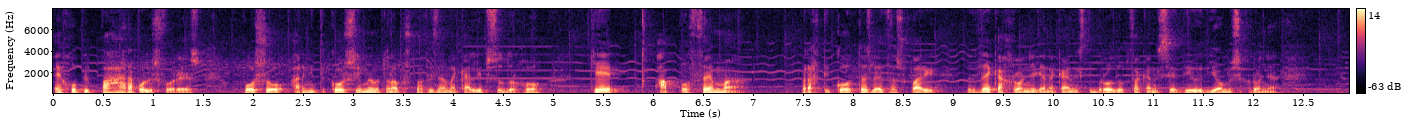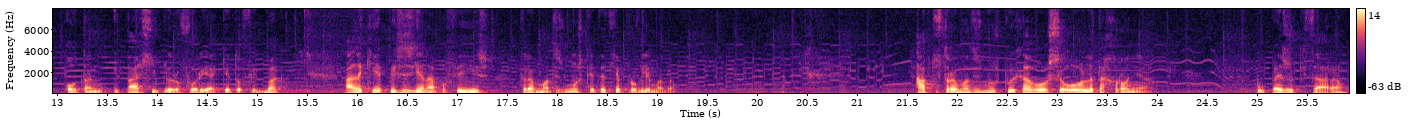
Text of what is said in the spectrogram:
Έχω πει πάρα πολλές φορές πόσο αρνητικός είμαι με το να προσπαθείς να ανακαλύψεις τον τροχό και από θέμα πρακτικότητας, δηλαδή θα σου πάρει 10 χρόνια για να κάνεις την πρόοδο που θα κάνεις σε 2 ή 2,5 χρόνια όταν υπάρχει η πληροφορία και το feedback, αλλά και επίσης για να αποφύγεις τραυματισμούς και τέτοια προβλήματα. Από τους τραυματισμούς που είχα εγώ σε όλα τα χρόνια που παίζω κιθάρα,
